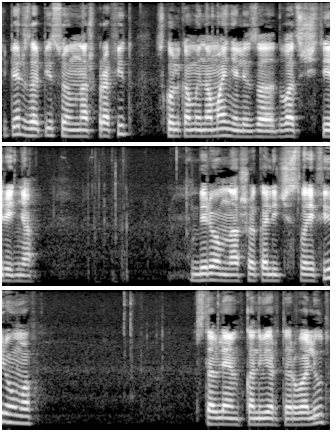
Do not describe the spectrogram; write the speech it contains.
Теперь записываем наш профит, сколько мы намайнили за 24 дня. Берем наше количество эфириумов, вставляем в конвертер валют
